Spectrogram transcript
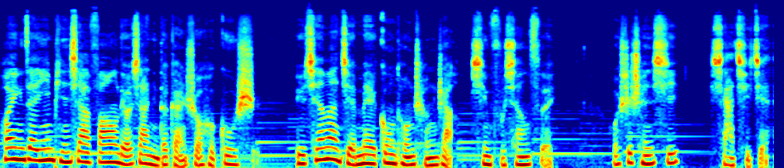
欢迎在音频下方留下你的感受和故事，与千万姐妹共同成长，幸福相随。我是晨曦，下期见。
